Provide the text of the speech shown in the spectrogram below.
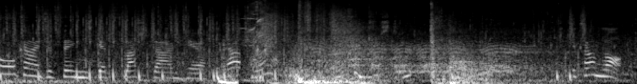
All kinds of things get flushed down here. That's interesting. It's unlocked.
